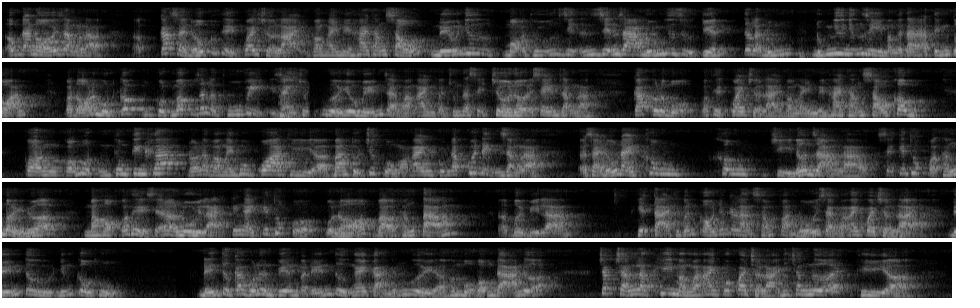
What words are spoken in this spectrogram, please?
ông đã nói rằng là Ờ, các giải đấu có thể quay trở lại vào ngày 12 tháng 6 nếu như mọi thứ diễn diễn ra đúng như dự kiến tức là đúng đúng như những gì mà người ta đã tính toán và đó là một cốc cột mốc rất là thú vị dành cho những người yêu mến giải Hoàng Anh và chúng ta sẽ chờ đợi xem rằng là các câu lạc bộ có thể quay trở lại vào ngày 12 tháng 6 không. Còn có một thông tin khác đó là vào ngày hôm qua thì uh, ban tổ chức của Hoàng Anh cũng đã quyết định rằng là uh, giải đấu này không không chỉ đơn giản là sẽ kết thúc vào tháng 7 nữa mà họ có thể sẽ là lùi lại cái ngày kết thúc của của nó vào tháng 8 à, ờ, bởi vì là hiện tại thì vẫn có những cái làn sóng phản đối giải Ngoại Anh quay trở lại đến từ những cầu thủ đến từ các huấn luyện viên và đến từ ngay cả những người uh, hâm mộ bóng đá nữa. Chắc chắn là khi mà ngoại anh có quay trở lại đi chăng nữa ấy, thì uh,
